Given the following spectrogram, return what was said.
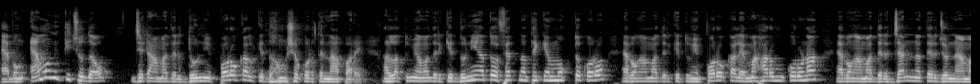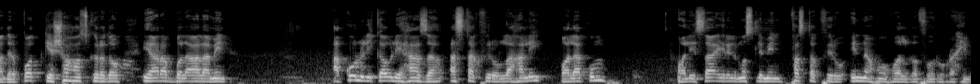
এবং এমন কিছু দাও যেটা আমাদের দুনিয়া পরকালকে ধ্বংস করতে না পারে। আল্লাহ, তুমি আমাদেরকে দুনিয়াতেও ফেতনা থেকে মুক্ত করো এবং আমাদেরকে তুমি পরকালে মাহরুম করো না এবং আমাদের জান্নাতের জন্য আমাদের পথকে সহজ করে দাও। ইয়া রব্বুল আলমিন। আকুল কাউলি হাজা আস্তাক আস্তাকফিরুল্লাহ আলী ওয়ালাকুম ওয়ালিসা ইরুল মুসলিমিন ফাস্তাকফিরু ইন্নাহু হুয়াল গফুরুর রহিম।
